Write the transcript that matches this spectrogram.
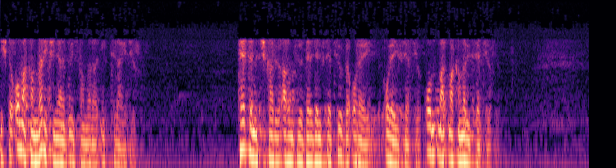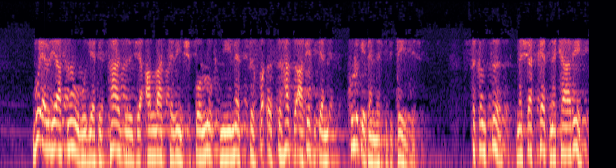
İşte o makamlar için yani bu insanlara iktila ediyor. Tertemiz çıkarıyor, arındırıyor, derece yükseltiyor ve oraya, oraya yükseltiyor. O makamları yükseltiyor. Bu evliyasının ubudiyeti sadece Allah sevinç, bolluk, nimet, sıhhat ve afiyet iken kulluk edenler gibi değildir. Sıkıntı, meşakkat, mekari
